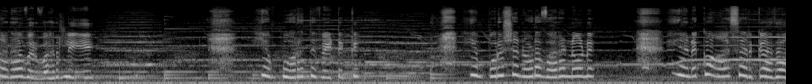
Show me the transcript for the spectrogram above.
ஆனா அவர் வரலையே. என் பிறந்த வீட்டுக்கு என் புருஷனோட வரணும்னு எனக்கும் ஆசை இருக்காதா?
